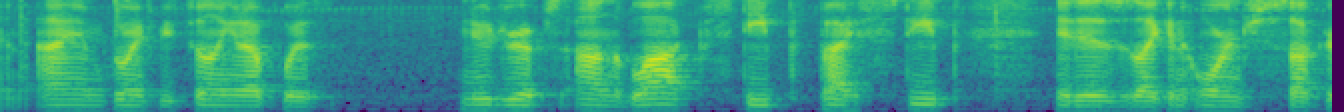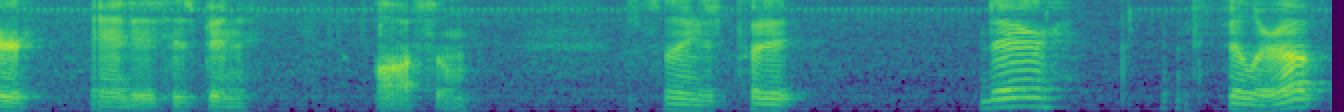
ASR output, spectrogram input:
And I am going to be filling it up with new drips on the block, steep by steep. It is like an orange sucker and it has been awesome. So then just put it there, fill her up.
